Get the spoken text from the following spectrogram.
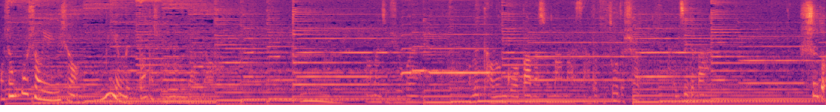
好像互相影响，我们也没爸爸说的那么我们讨论过。爸爸说：“妈妈啥都不做的事儿，还记得吧？”是的，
